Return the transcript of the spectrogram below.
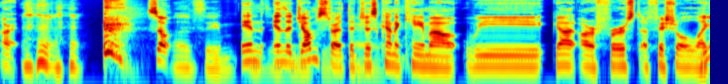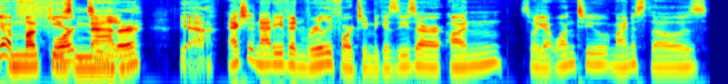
All right. So Let's see. in in the jumpstart that just kind of came out, we got our first official like monkeys 14. matter. Yeah, actually not even really 14 because these are un. So we got one, two, minus those,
